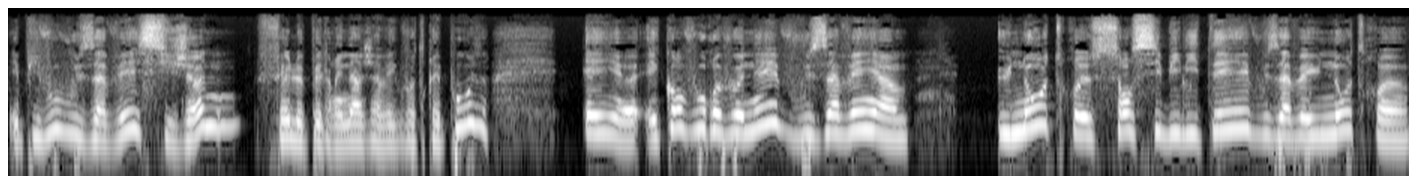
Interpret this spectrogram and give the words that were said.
Et puis vous, vous avez, si jeune, fait le pèlerinage avec votre épouse. Et, et quand vous revenez, vous avez un, une autre sensibilité, vous avez une autre,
